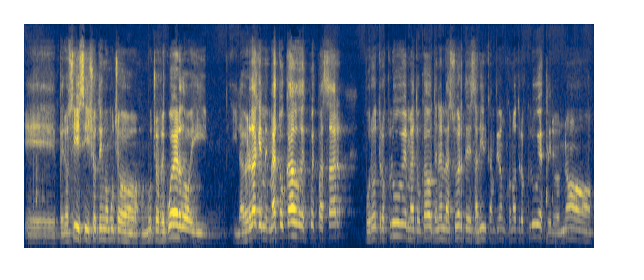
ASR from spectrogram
Eh, pero sí, sí, yo tengo muchos muchos recuerdos y, la verdad que me, ha tocado después pasar por otros clubes, me ha tocado tener la suerte de salir campeón con otros clubes, pero no,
